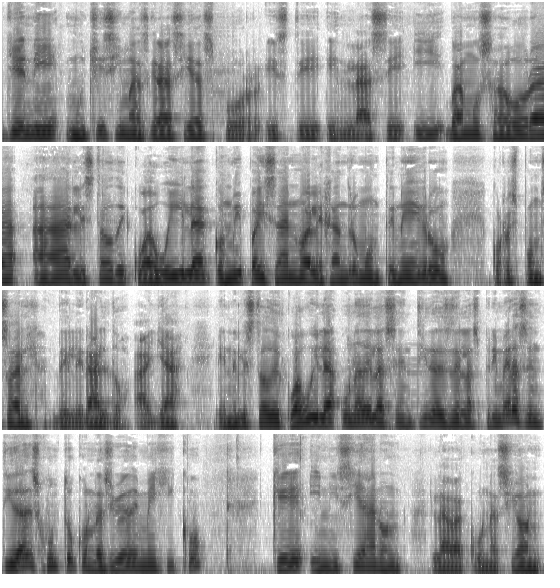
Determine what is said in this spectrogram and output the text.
Jenny, muchísimas gracias por este enlace y vamos ahora al estado de Coahuila con mi paisano Alejandro Montenegro, corresponsal del Heraldo, allá en el estado de Coahuila, una de las entidades, de las primeras entidades junto con la Ciudad de México que iniciaron la vacunación.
